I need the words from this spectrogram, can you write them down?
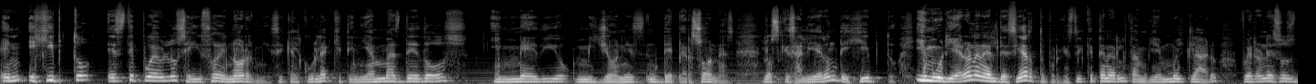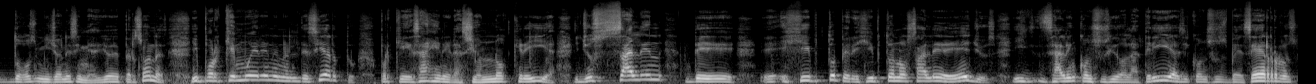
En Egipto este pueblo se hizo enorme, se calcula que tenía más de dos y medio millones de personas, los que salieron de Egipto y murieron en el desierto, porque esto hay que tenerlo también muy claro, fueron esos dos millones y medio de personas. ¿Y por qué mueren en el desierto? Porque esa generación no creía. Ellos salen de eh, Egipto, pero Egipto no sale de ellos y salen con sus idolatrías y con sus becerros,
